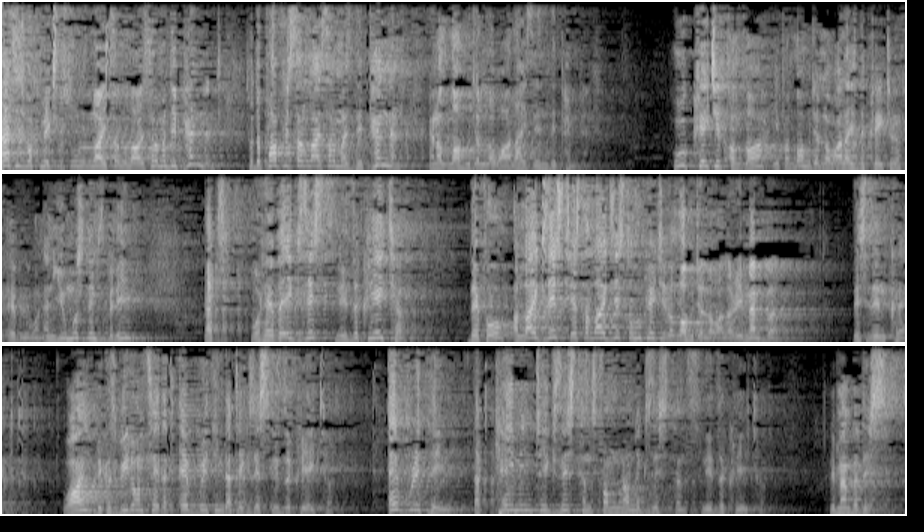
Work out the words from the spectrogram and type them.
That is what makes Rasulullah sallallahu alaihi wasallam dependent. So the Prophet sallallahu alaihi wasallam is dependent and Allah Jalla wa is independent. Who created Allah if Allah Jalla wa is the creator of everyone? And you Muslims believe that whatever exists needs a creator. Therefore, Allah exists. Yes, Allah exists. So who created Allah Jalla wa? Remember, this is incorrect. Why? Because we don't say that everything that exists needs a creator. Everything that came into existence from non-existence needs a creator. Remember this.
